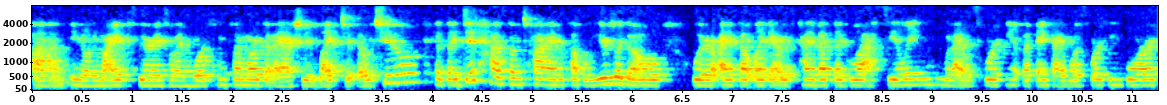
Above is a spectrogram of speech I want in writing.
um, you know, in my experience when I'm working somewhere that I actually like to go to, because I did have some time a couple years ago where I felt like I was kind of at the glass ceiling when I was working at the bank I was working for,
